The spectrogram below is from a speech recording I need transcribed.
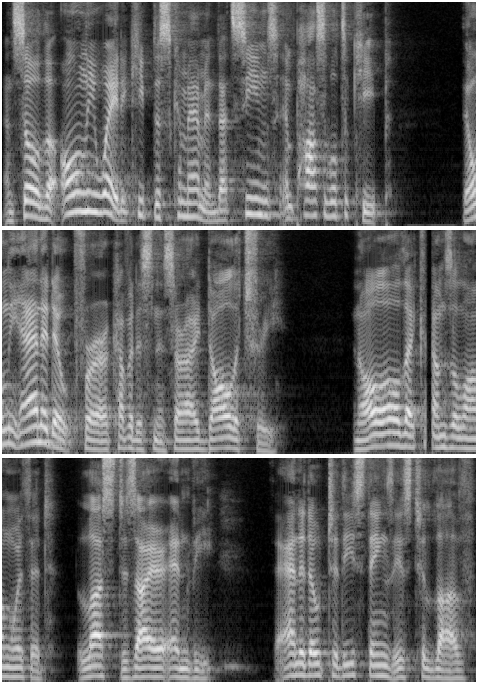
And so, the only way to keep this commandment that seems impossible to keep, the only antidote for our covetousness, our idolatry, and all that comes along with it lust, desire, envy the antidote to these things is to love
